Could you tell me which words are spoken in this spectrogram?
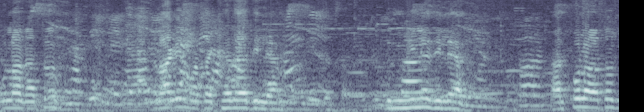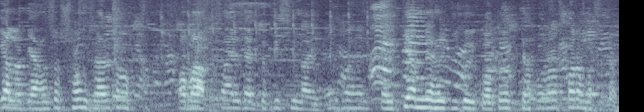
পোলাটা তো রাগের মাথায় খেলা দিলাম তুমি মিলে দিলাম আর পোলা তো গেল কি এখন তো সংসার তো অভাব চাল তো কিছু নাই। তাহলে কেমনে এখন কি করি কত পরামর্শ দাও।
